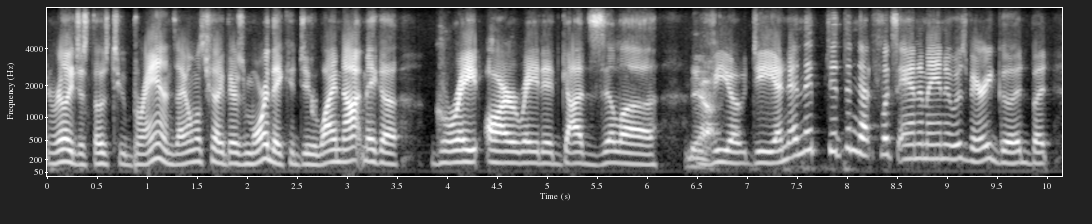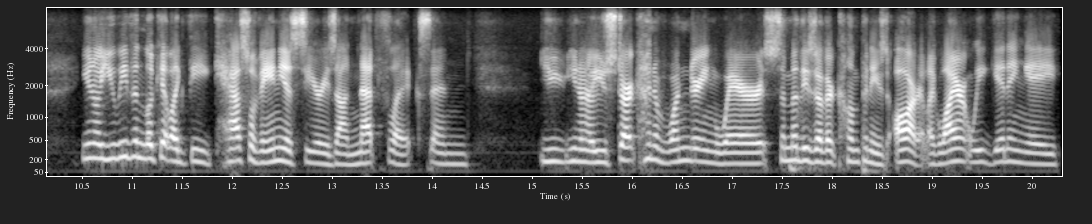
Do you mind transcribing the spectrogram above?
and really just those two brands. I almost feel like there's more they could do. Why not make a great r-rated godzilla yeah. VOD. And and they did the Netflix anime and it was very good, but you know, you even look at like the Castlevania series on Netflix and you you know, you start kind of wondering where some of these other companies are. Like why aren't we getting a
